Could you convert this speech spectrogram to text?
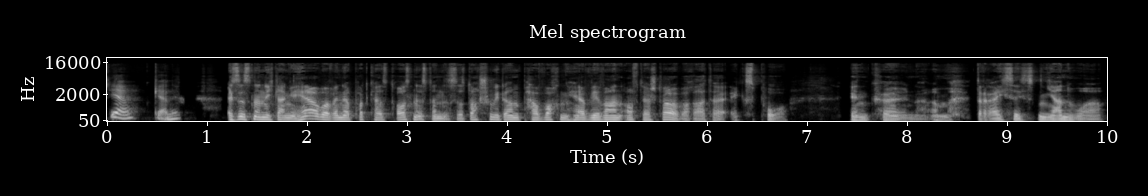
Ja, gerne. Es ist noch nicht lange her, aber wenn der Podcast draußen ist, dann ist es doch schon wieder ein paar Wochen her. Wir waren auf der Steuerberater Expo in Köln am 30. Januar.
